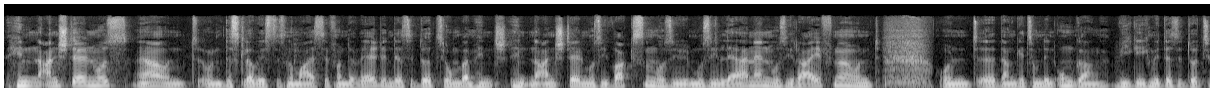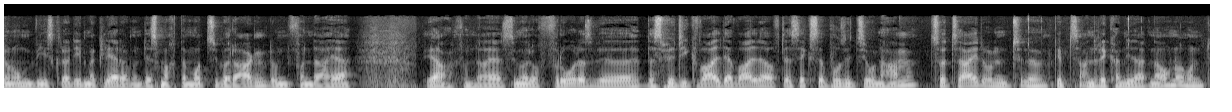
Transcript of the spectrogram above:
hinten anstellen muss. Ja, und, und das, glaube ich, ist das Normalste von der Welt. In der Situation beim hinten anstellen muss sie wachsen, muss sie, muss sie lernen, muss sie reifen und, und äh, dann geht es um den Umgang. Wie gehe ich mit der Situation um, wie ich es gerade eben erklärt habe. Und das macht der Motz überragend und von daher ja, von daher sind wir doch froh, dass wir, dass wir die Qual der Wahl auf der Sechser-Position haben zurzeit und äh, gibt es andere Kandidaten auch noch und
